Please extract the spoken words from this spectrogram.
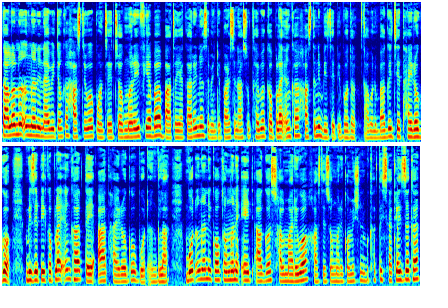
talo no angna ni naibi tongka hastewa ponche chokmari fiaba bata ya karino 70% asuk thaiba kaplai angkha hastani BJP bodol aboni bagai je thairogo BJP kaplai angkha te a thairogo bot angla bot angna ni kok tongmane 8 August salmariwa haste chokmari commission bukhakti saklai jaka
